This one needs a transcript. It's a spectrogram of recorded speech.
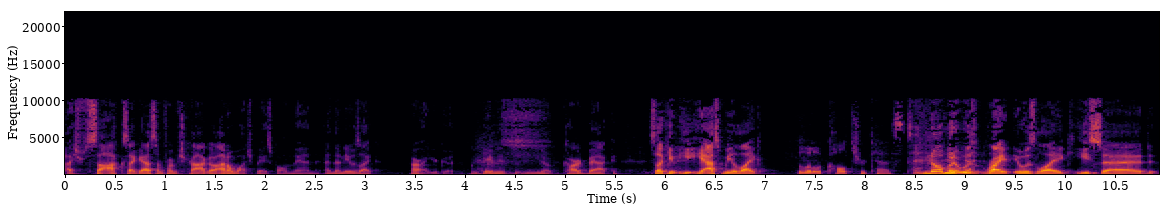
I Sox, I guess. I'm from Chicago. I don't watch baseball, man." And then he was like, "All right, you're good." He gave me, you know, card back. So like he, he asked me like, The little culture test. no, but it was right. It was like he said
